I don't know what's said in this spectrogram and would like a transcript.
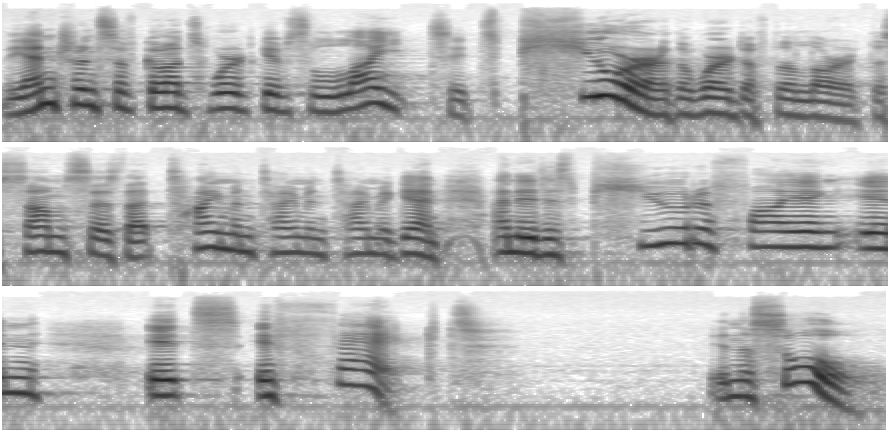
The entrance of God's word gives light. It's pure, the word of the Lord. The psalm says that time and time and time again. And it is purifying in its effect in the soul.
